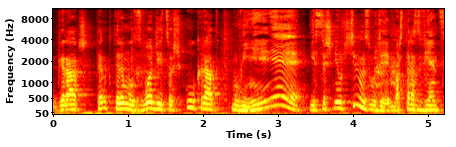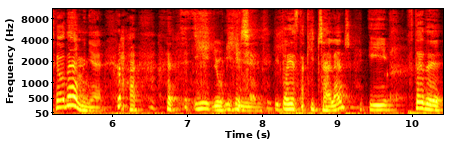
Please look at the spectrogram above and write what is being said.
gracz, ten, któremu złodziej coś ukradł, mówi, nie, nie, nie, jesteś nieuczciwym złodziejem, masz teraz więcej ode mnie. I, i, i to jest taki challenge i wtedy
